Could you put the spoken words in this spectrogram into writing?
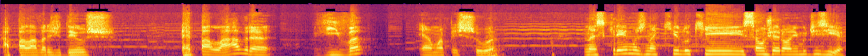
a palavra de Deus é palavra viva, é uma pessoa, nós cremos naquilo que São Jerônimo dizia:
